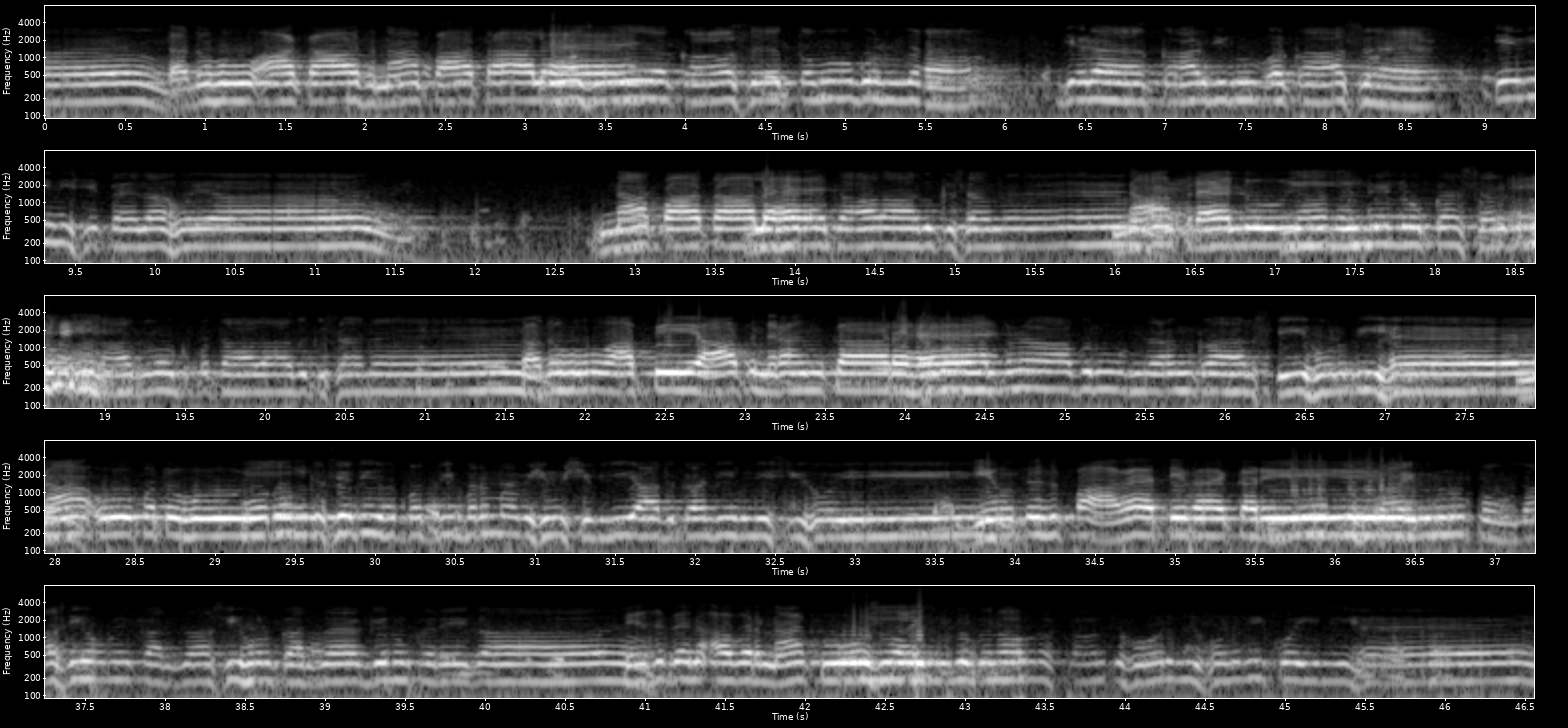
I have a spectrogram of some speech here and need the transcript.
ਤਦ ਹੋ ਆਕਾਸ਼ ਨਾ ਪਾਤਾਲ ਹੈ ਆਕਾਸ਼ ਤਮੋ ਗੁਣ ਦਾ ਜਿਹੜਾ ਕਾਰਜ ਰੂਪ ਆਕਾਸ਼ ਹੈ ਇਹ ਵੀ ਨਹੀਂ ਸੀ ਪੈਦਾ ਹੋਇਆ। ਨਾ ਪਾਤਾਲ ਹੈ ਕਾਲ ਆਦਿ ਕਿਸਮ ਨਾ ਤਰੈ ਲੋਈ ਨਾ ਲੋਕਾਂ ਸਰਗ ਲੋਕ ਨਾਦ ਲੋਕ ਪਤਾਲ ਆਦਿ ਕਿਸਮ ਤਦ ਹੋ ਆਪੇ ਆਪ ਨਿਰੰਕਾਰ ਹੈ। ਆਪਣਾ ਆਪ ਰੂਪ ਨਿਰੰਕਾਰ ਸੀ ਹੁਣ ਵੀ ਹੈ। ਨਾ ਉਪਤ ਹੋਈ। ਕਿਸੇ ਦੀ ਉਤਪਤੀ ਬ੍ਰਹਮਾ ਵਿਸ਼ਨੂੰ ਸ਼ਿਵ ਜੀ ਆਦਿਕਾਂ ਦੀ ਵੀ ਨਹੀਂ ਸੀ ਹੋਈ। ਜਿਉ ਤਿਸ ਭਾਵੈ ਤਿਵੈ ਕਰੇ। ਵਾਹਿਗੁਰੂ ਨੂੰ ਪਾਉਂਦਾ ਸੀ ਉਵੇਂ ਕਰਦਾ ਸੀ ਹੁਣ ਕਰਦਾ ਅੱਗੇ ਨੂੰ ਕਰੇਗਾ। ਤਿਸ ਬਿਨ ਅਵਰ ਨਾ ਕੋਈ। ਵਾਹਿਗੁਰੂ ਬਿਨਾਂ। ਉਹ ਸਥਾਨ 'ਚ ਹੋਰ ਵੀ ਹੁਣ ਵੀ ਕੋਈ ਨਹੀਂ ਹੈ।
